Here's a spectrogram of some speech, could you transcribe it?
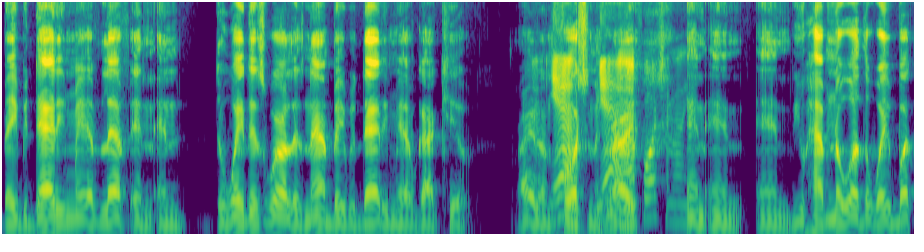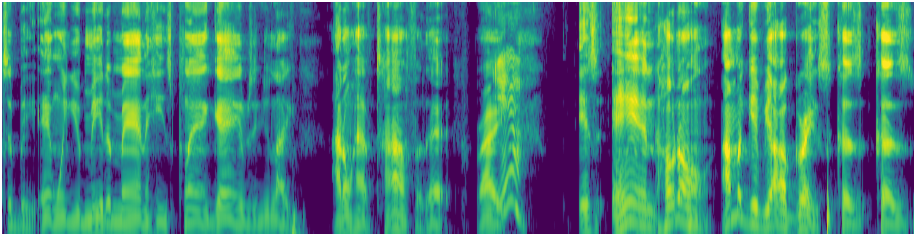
Baby daddy may have left and and the way this world is now, baby daddy may have got killed. Right? Yeah, Unfortunately, yeah, right? unfortunately. and and and you have no other way but to be. And when you meet a man and he's playing games, and you're like, I don't have time for that, right? yeah, It's and hold on, I'm gonna give y'all grace because because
